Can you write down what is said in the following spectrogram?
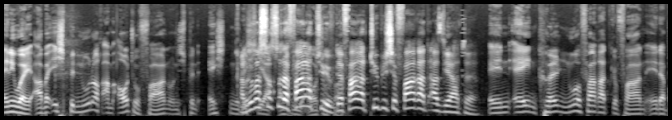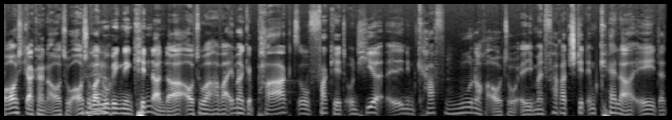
Anyway, aber ich bin nur noch am Autofahren und ich bin echt ein aber du warst doch so der Fahrradtyp, der. Fahrradtypische Fahrradasiate. Ey, ey, in Köln nur Fahrrad gefahren, ey, da brauche ich gar kein Auto. Auto war Ja. nur wegen den Kindern da. Auto war immer geparkt, so fuck it. Und hier in dem Kaff nur noch Auto. Ey, mein Fahrrad steht im Keller, ey, da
